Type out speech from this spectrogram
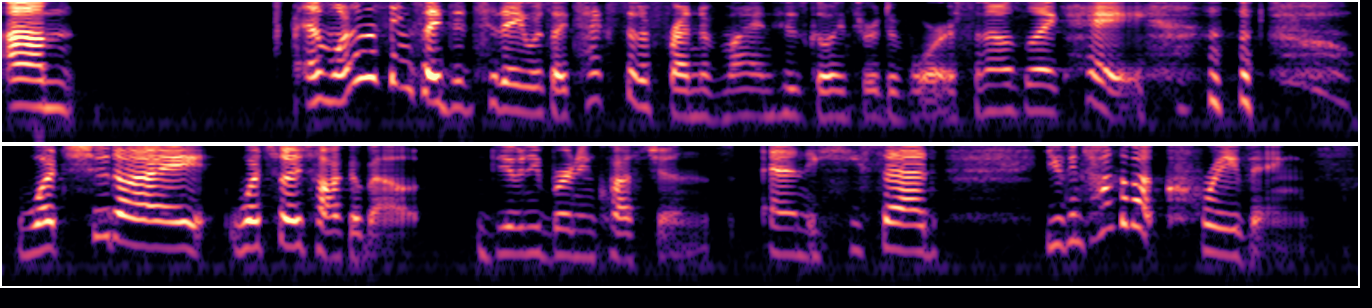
Um, and one of the things I did today was I texted a friend of mine who's going through a divorce and I was like, "Hey, what should I what should I talk about? Do you have any burning questions?" And he said, "You can talk about cravings."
